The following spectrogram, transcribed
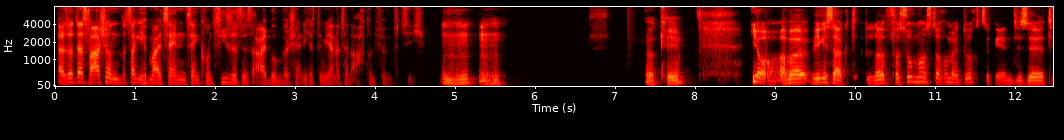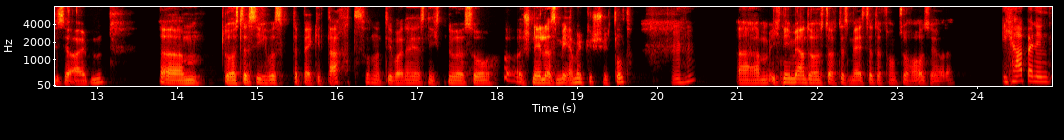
also das war schon, sage ich mal, sein, sein konzisestes Album wahrscheinlich aus dem Jahr 1958. Mhm, mhm. Okay. Ja, aber wie gesagt, versuchen wir uns doch einmal durchzugehen, diese, diese Alben. Ähm, du hast ja sicher was dabei gedacht, sondern die waren ja jetzt nicht nur so äh, schnell aus dem Ärmel geschüttelt. Mhm. Ähm, ich nehme an, du hast auch das meiste davon zu Hause, oder? Ich habe einen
